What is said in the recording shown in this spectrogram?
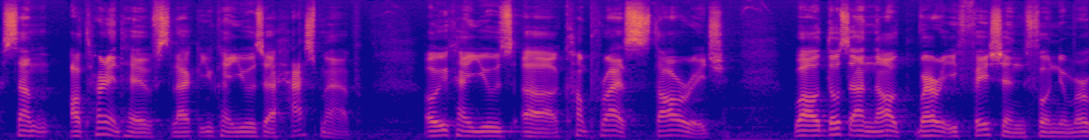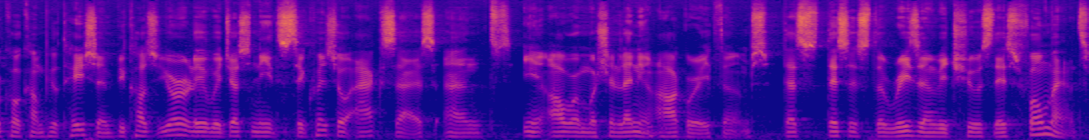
some alternatives, like you can use a hash map, or you can use uh, compressed storage. Well, those are not very efficient for numerical computation because usually we just need sequential access and in our machine learning algorithms. That's, this is the reason we choose this format.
